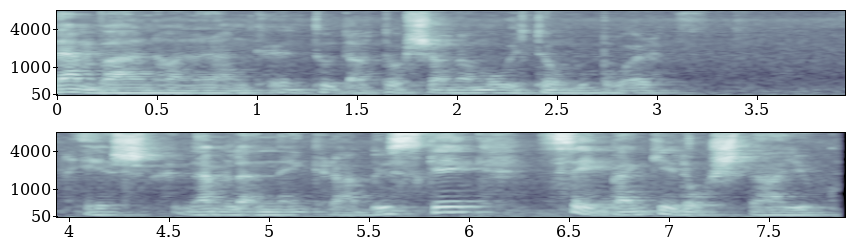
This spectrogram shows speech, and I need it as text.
nem vállalnánk öntudatosan a múltunkból, és nem lennénk rá büszkék, szépen kirostáljuk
